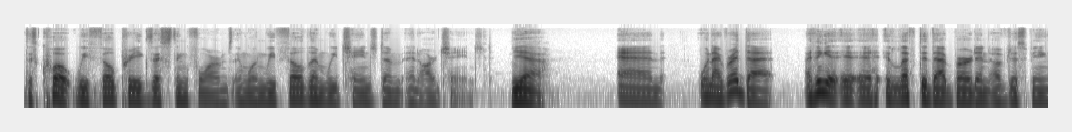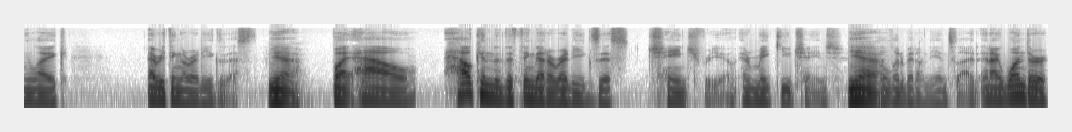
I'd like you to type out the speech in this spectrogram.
this quote: "We fill pre-existing forms, and when we fill them, we change them and are changed." yeah And when I read that, I think it, it, it lifted that burden of just being like, everything already exists. yeah But how how can the, the thing that already exists change for you and make you change yeah a little bit on the inside? And I wonder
